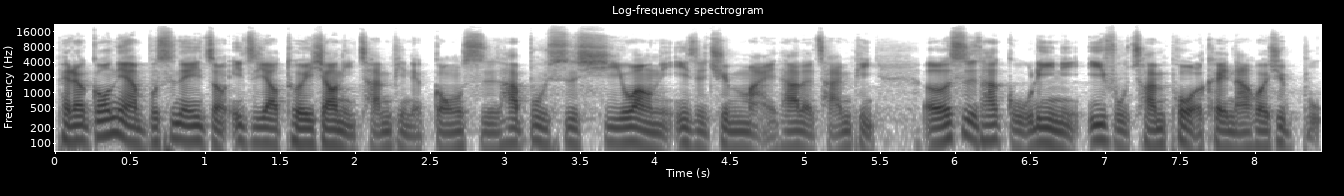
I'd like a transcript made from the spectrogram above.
Patagonia 不是那一种一直要推销你产品的公司，它不是希望你一直去买它的产品。而是他鼓励你衣服穿破了可以拿回去补。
